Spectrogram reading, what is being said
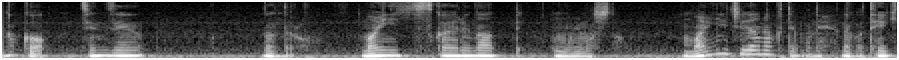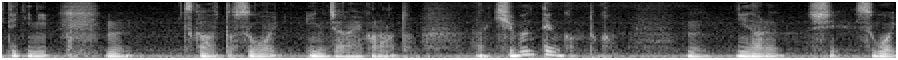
なんか全然なんだろう毎日使えるなって思いました。毎日じゃなくてもねなんか定期的に、うん、使うとすごいいいんじゃないかなと。気分転換とか、うん、になるしすごい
